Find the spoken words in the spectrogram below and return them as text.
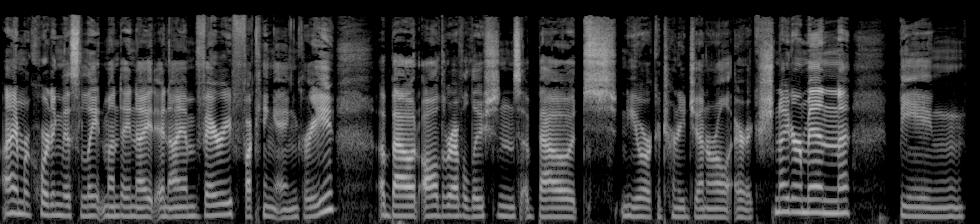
I am recording this late Monday night, and I am very fucking angry about all the revelations about New York Attorney General Eric Schneiderman being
